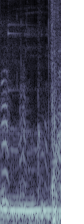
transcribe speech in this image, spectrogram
Ha ha ha!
